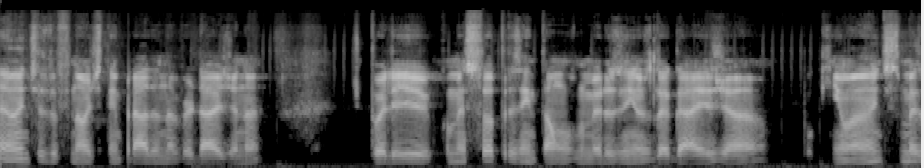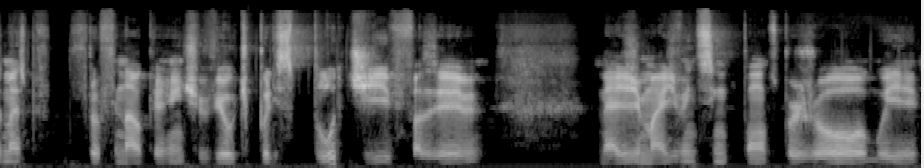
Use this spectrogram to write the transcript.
antes do final de temporada, na verdade, né? Tipo, ele começou a apresentar uns numerozinhos legais já um pouquinho antes, mas mais pro final que a gente viu, tipo, ele explodir, fazer média de mais de 25 pontos por jogo e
